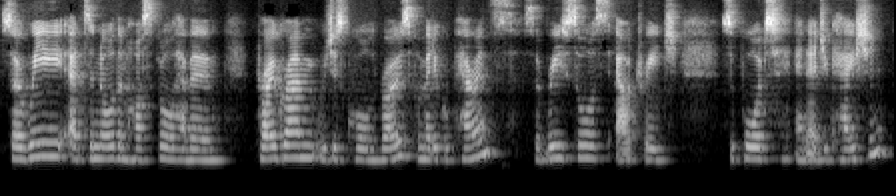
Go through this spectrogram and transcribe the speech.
So we at the Northern Hospital have a program which is called Rose for Medical Parents. So resource, outreach, support and education.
